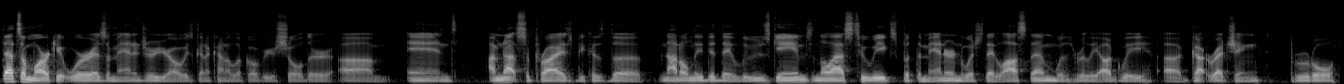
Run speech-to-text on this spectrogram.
that's a market where as a manager you're always going to kind of look over your shoulder, um, and I'm not surprised because the not only did they lose games in the last two weeks, but the manner in which they lost them was really ugly, uh, gut wrenching, brutal,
